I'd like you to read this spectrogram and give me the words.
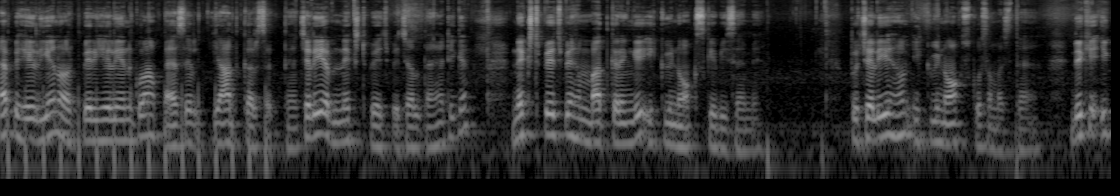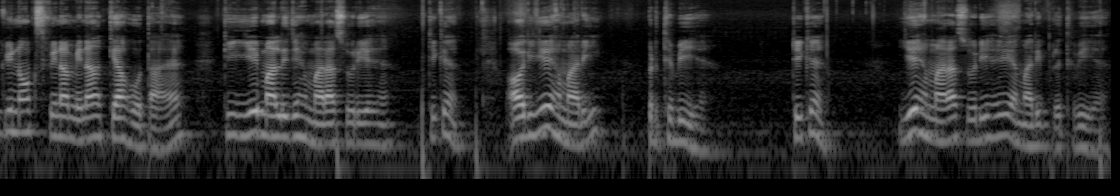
एपहेलियन और पेरियलियन को आप ऐसे याद कर सकते हैं। चलिए अब नेक्स्ट पेज पे चलते हैं, ठीक है? नेक्स्ट पेज पे हम बात करेंगे इक्विनॉक्स के विषय में। तो चलिए हम इक्विनॉक्स को समझते हैं। देखिए इक्विनॉक्स फिनामिना क्या होता है कि ये मान लीजिए हमारा सूर्य है, ठीक है? और ये हमारी पृथ्वी है, ठीक है? ये हमारा सूर्य है, ये हमारी पृथ्वी है।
